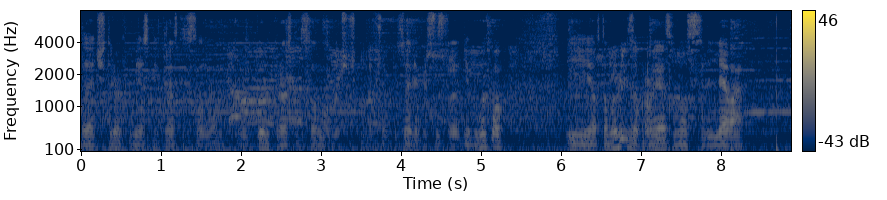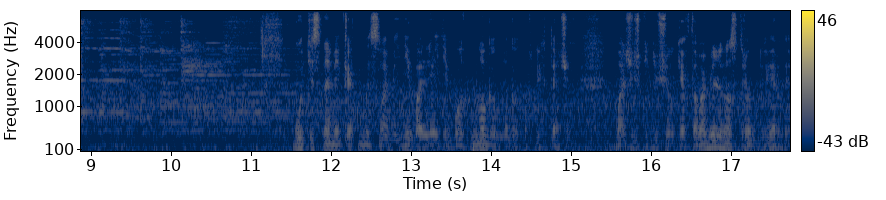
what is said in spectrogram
Да, четырехместный красный салон. Крутой красный салон, мальчишки девчонки. Сзади присутствует один выхлоп. И автомобиль заправляется у нас слева. Будьте с нами, как мы с вами, не болейте. Будет много-много крутых тачек. Мальчишки, девчонки, автомобиль у нас трехдверный.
